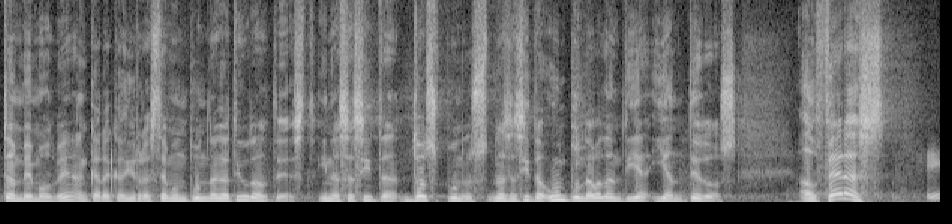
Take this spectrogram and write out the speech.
També molt bé, encara que li restem un punt negatiu del test. I necessita dos punts, necessita un punt de valentia i en té dos. El Feres, Sí?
